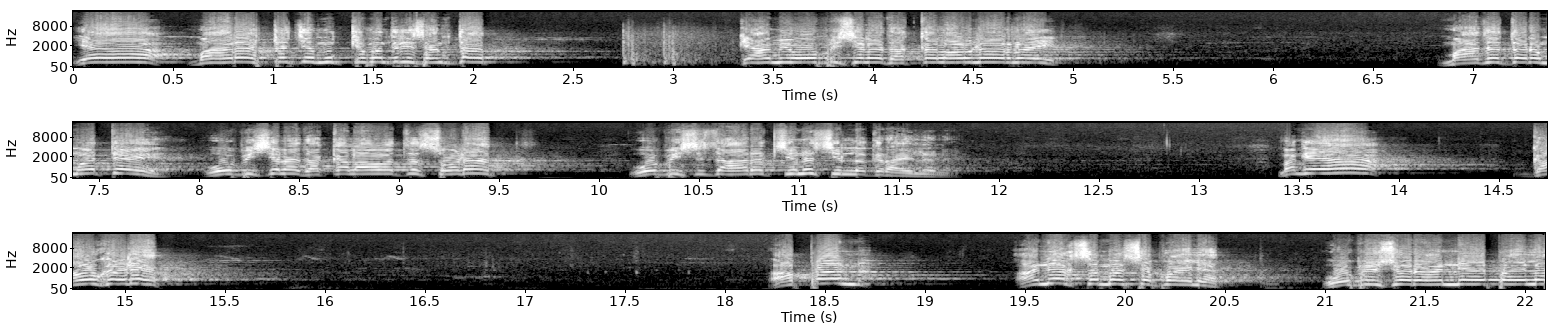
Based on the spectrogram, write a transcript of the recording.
या महाराष्ट्राचे मुख्यमंत्री सांगतात की आम्ही ओबीसीला धक्का लावणार नाही. माझं तर मत आहे ओबीसीला धक्का लावायचं सोडात. ओबीसीचं आरक्षणच शिल्लक राहिलं नाही. म्हणजे मग या गावगाड्यात आपण अनेक समस्या पाहिल्यात. ओबीसीवर अन्याय पाहिला.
